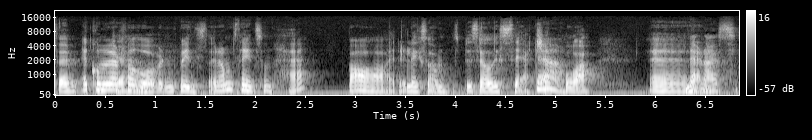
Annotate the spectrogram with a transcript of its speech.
Så jeg, Jeg kom i hvert fall over den på Instagram og tenkte sånn Hæ? Bare liksom spesialisert seg Ja. på eh, Det er nice.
